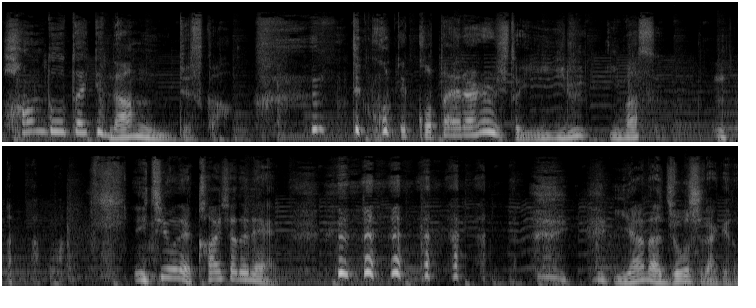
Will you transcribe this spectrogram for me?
半導体って何ですか？ってこれ答えられる人いるいます？一応ね会社でね 嫌な上司だけど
